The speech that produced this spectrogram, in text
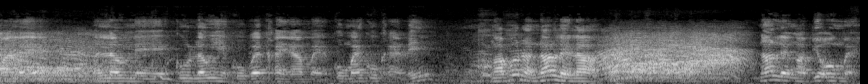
မှာလည်းမလုံနဲ့ကိုလုံးရင်ကိုပဲခံရမယ်ကိုမိုင်းကိုခံလေငါဘောတော့နားလည်လားနားလည်းငါပြောအောင်မယ်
